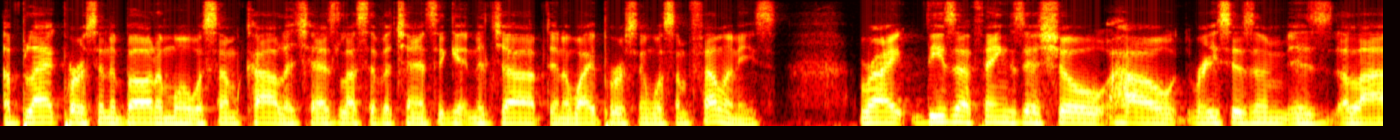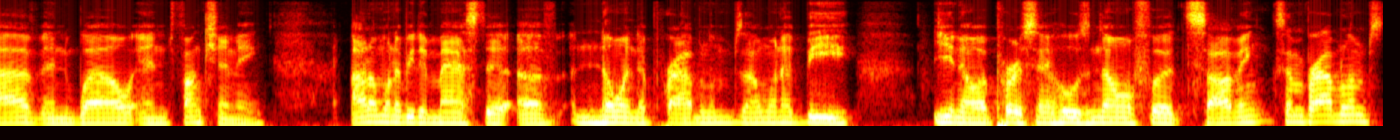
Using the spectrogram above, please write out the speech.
a black person in Baltimore with some college has less of a chance of getting a job than a white person with some felonies. Right? These are things that show how racism is alive and well and functioning. I don't want to be the master of knowing the problems. I want to be you know, a person who's known for solving some problems.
